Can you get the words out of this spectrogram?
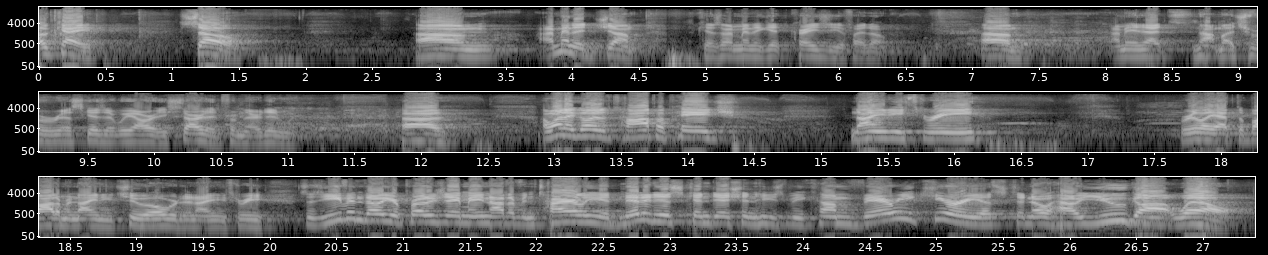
Okay, so um, I'm going to jump because I'm going to get crazy if I don't. Um, I mean, that's not much of a risk, is it? We already started from there, didn't we? Uh, I want to go to the top of page 93, really at the bottom of 92, over to 93. It says, Even though your protege may not have entirely admitted his condition, he's become very curious to know how you got well.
